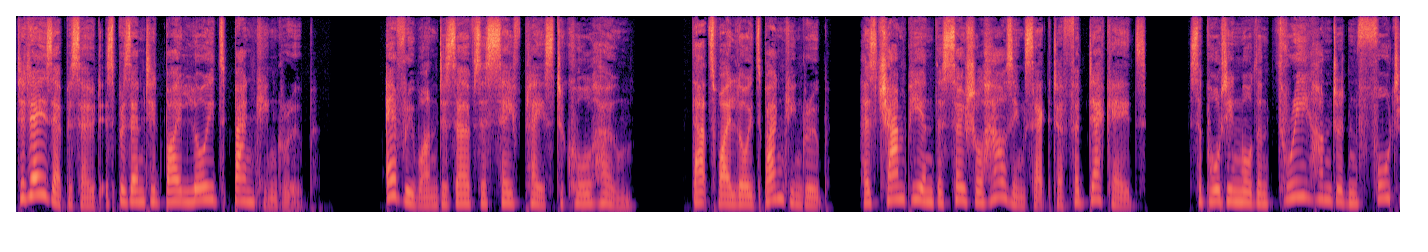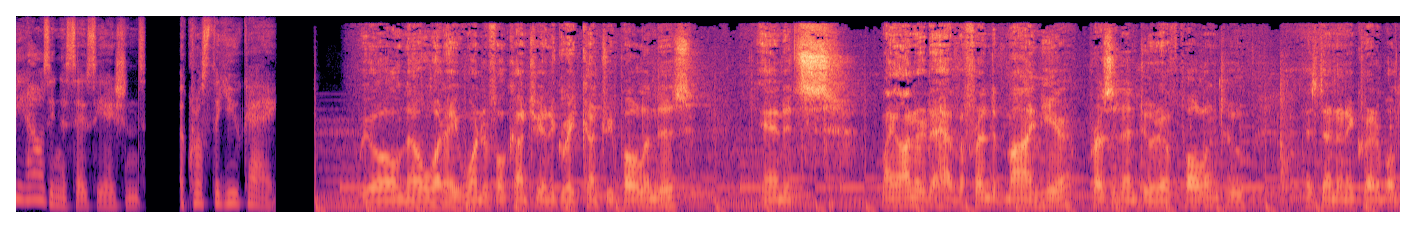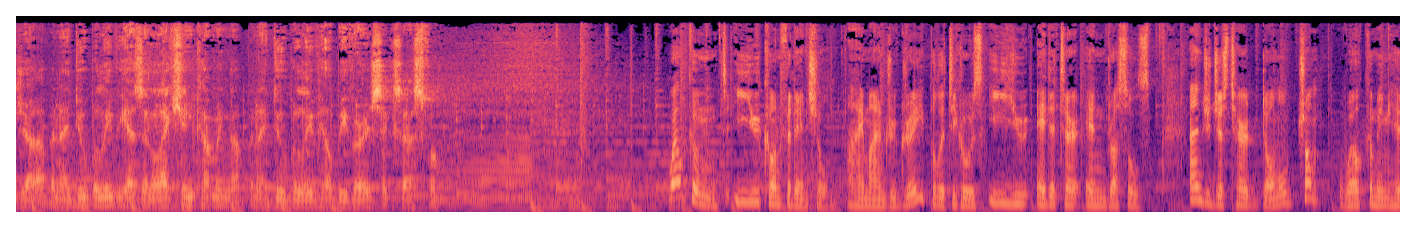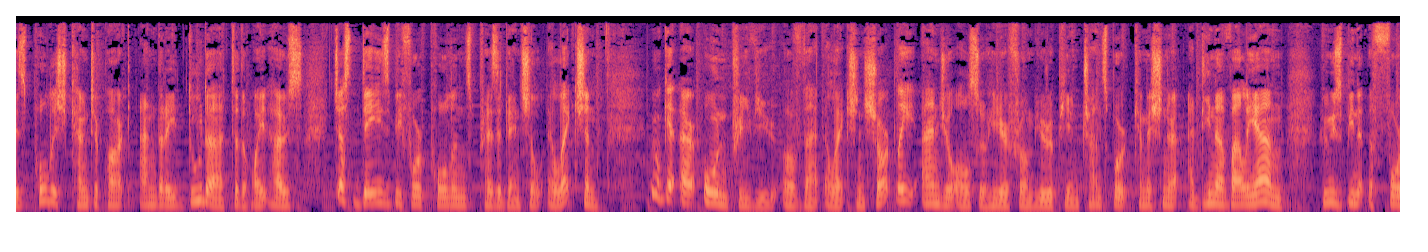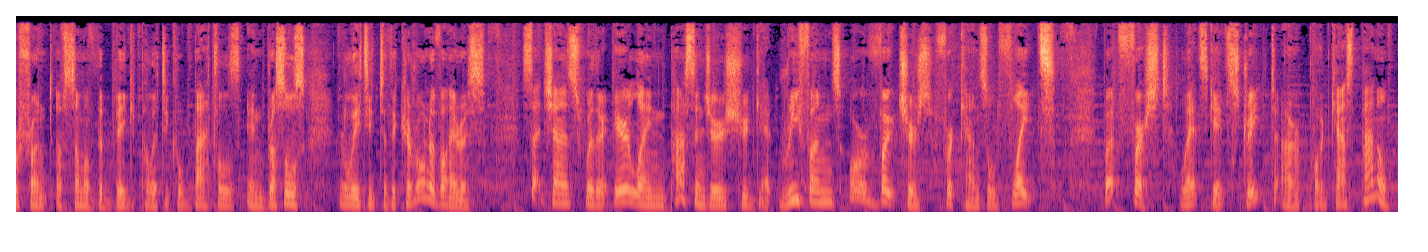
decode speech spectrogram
Today's episode is presented by Lloyds Banking Group. Everyone deserves a safe place to call home. That's why Lloyds Banking Group has championed the social housing sector for decades, supporting more than 340 housing associations across the UK. We all know what a wonderful country and a great country Poland is. And it's my honor to have a friend of mine here, President Duda of Poland, who has done an incredible job. And I do believe he has an election coming up, and I do believe he'll be very successful. Welcome to EU Confidential. I'm Andrew Gray, Politico's EU editor in Brussels. And you just heard Donald Trump welcoming his Polish counterpart Andrzej Duda to the White House just days before Poland's presidential election. We'll get our own preview of that election shortly, and you'll also hear from European Transport Commissioner Adina Vălean, who's been at the forefront of some of the big political battles in Brussels related to the coronavirus, such as whether airline passengers should get refunds or vouchers for cancelled flights. But first, let's get straight to our podcast panel.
